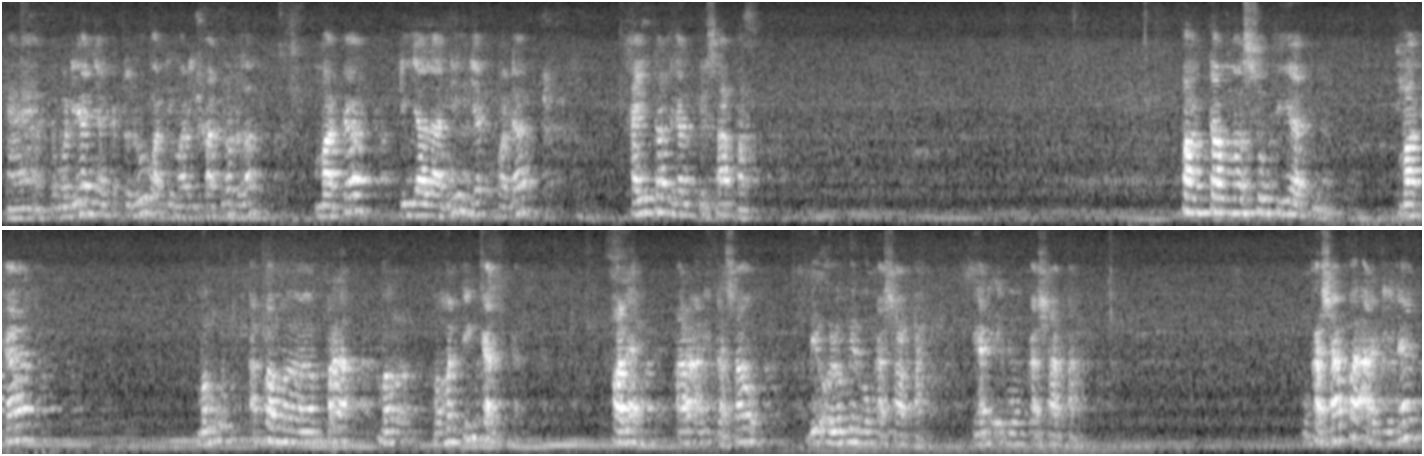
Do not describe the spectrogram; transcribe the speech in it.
nah kemudian yang kedua di marifat adalah maka dijalani dia kepada kaitan dengan filsafat. Pantam sufiyatnya maka meng, apa mementingkan oleh para ahli tasawuf di ulumil mukasyafah dengan ilmu mukasyafah. Mukasyafah artinya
